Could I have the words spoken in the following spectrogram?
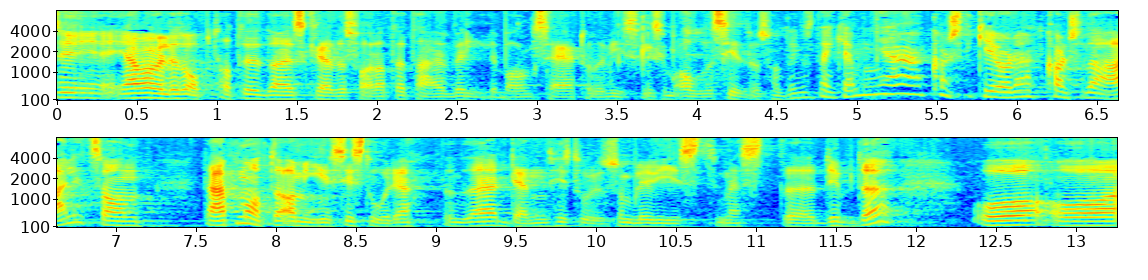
si, jeg var veldig opptatt da jeg skrev det svaret at dette er veldig balansert. og det viser liksom alle sider og sånne ting, Så tenker jeg men ja, kanskje det ikke gjør det. Kanskje det er litt sånn Det er på en måte Amirs historie. Det er den historien som blir vist mest uh, dybde. Og, og,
